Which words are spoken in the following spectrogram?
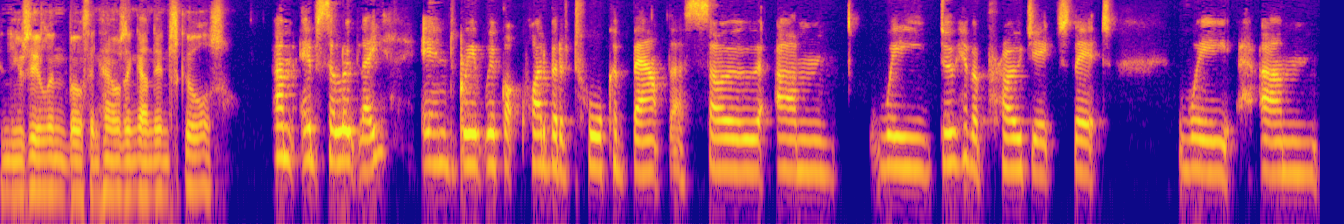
in New Zealand, both in housing and in schools? Um, absolutely. And we, we've got quite a bit of talk about this. So um, we do have a project that we um,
